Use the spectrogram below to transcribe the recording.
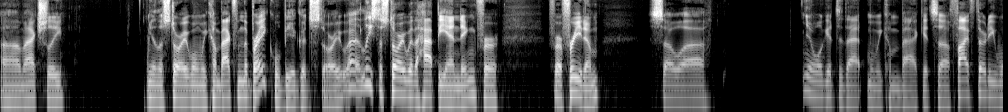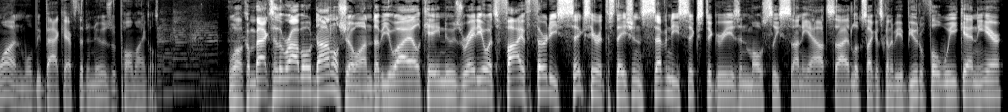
Um, actually, you know, the story when we come back from the break will be a good story. Well, at least a story with a happy ending for for freedom. So, uh, you know, we'll get to that when we come back. It's uh, 531. We'll be back after the news with Paul Michaels. Welcome back to the Rob O'Donnell Show on WILK News Radio. It's 536 here at the station, 76 degrees and mostly sunny outside. Looks like it's going to be a beautiful weekend here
